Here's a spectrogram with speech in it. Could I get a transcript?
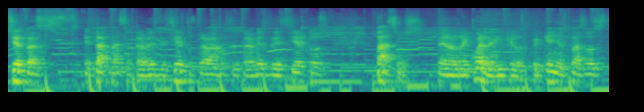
ciertas etapas, a través de ciertos trabajos, a través de ciertos pasos. Pero recuerden que los pequeños pasos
